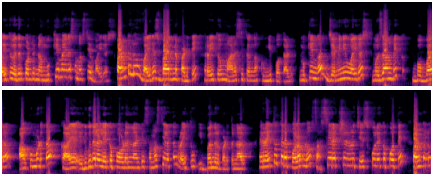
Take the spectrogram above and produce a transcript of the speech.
రైతు ఎదుర్కొంటున్న ముఖ్యమైన సమస్య వైరస్. పంటలో వైరస్ బారిన పడితే రైతు మానసికంగా కుంగిపోతాడు. ముఖ్యంగా జెమిని వైరస్ మొజాంబిక్ బొబ్బర ఆకుముడత కాయ ఎదుగుదల లేకపోవడం లాంటి సమస్యలతో రైతు ఇబ్బందులు పడుతున్నారు. రైతు తన పొలంలో సస్యరక్షణలు చేసుకోలేకపోతే పంటలు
